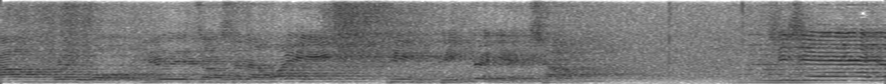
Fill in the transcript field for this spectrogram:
大红萝，热烈掌声来欢迎品婷的演唱，谢谢。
